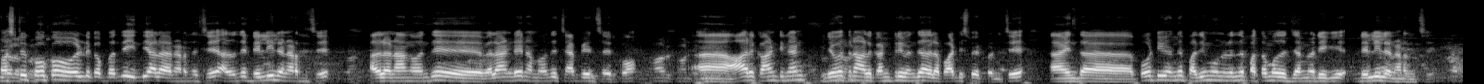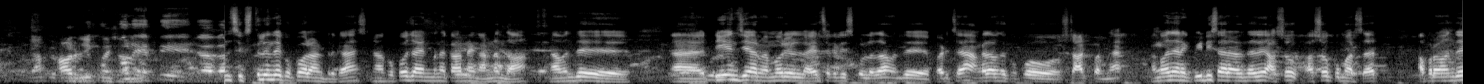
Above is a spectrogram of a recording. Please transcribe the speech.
ஃபஸ்ட்டு கோகோ வேர்ல்டு கப் வந்து இந்தியாவில் நடந்துச்சு. அது வந்து டெல்லியில் நடந்துச்சு. அதில் நாங்கள் வந்து விளாண்டு நம்ம வந்து சாம்பியன்ஸ் ஆயிருக்கோம். ஆறு காண்டினென்ட் இருபத்தி நாலு கண்ட்ரி வந்து அதில் பார்ட்டிசிபேட் பண்ணுச்சு. இந்த போட்டி வந்து பதிமூணுலேருந்து பத்தொன்பது ஜனவரிக்கு டெல்லியில் நடந்துச்சு. சிக்ஸ்த்துலேருந்தே கொக்கோ விளாண்டுருக்கேன் நான் கொக்கோ ஜாயின் பண்ண காரணம் எங்கள் அண்ணன் தான். நான் வந்து டிஎன்ஜிஆர் மெமோரியல் ஹையர் செகண்டரி ஸ்கூலில் தான் வந்து படித்தேன் அங்கே தான் வந்து கொக்கோ ஸ்டார்ட் பண்ணேன். அங்கே வந்து எனக்கு பிடி சாராக இருந்தது அசோக் அசோக் குமார் சார் அப்புறம் வந்து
